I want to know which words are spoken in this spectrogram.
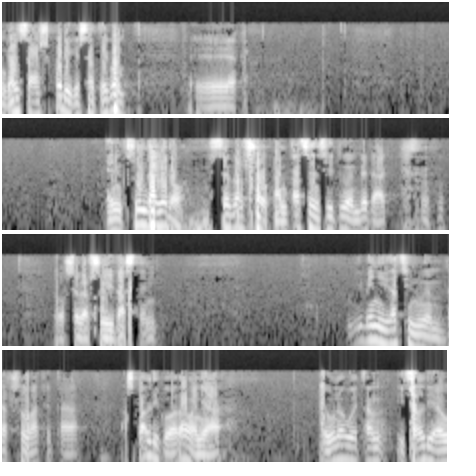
gauza askorik esateko, e, entzun da gero, ze berso kantatzen zituen berak, o ze berso idazten, ni behin idatzi nuen berso bat, eta aspaldikoa da, baina egun hauetan izaldi hau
